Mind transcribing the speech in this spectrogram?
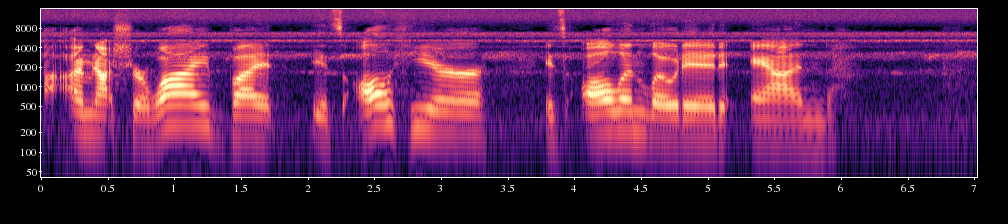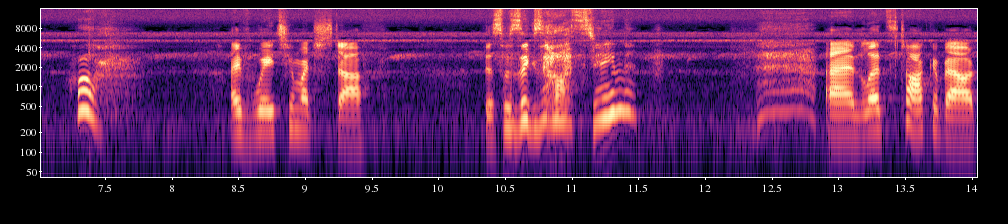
I'm not sure why, but it's all here. It's all unloaded and whew, I have way too much stuff. This was exhausting and let's talk about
